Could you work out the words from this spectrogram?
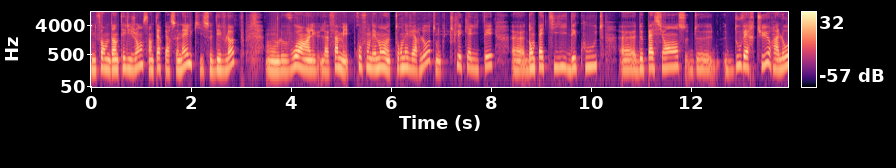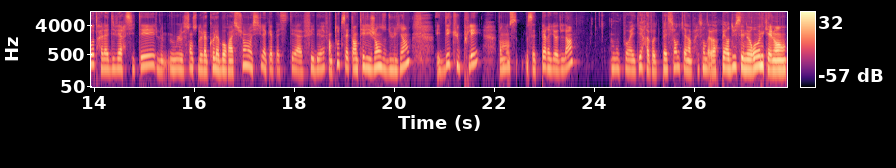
une forme d'intelligence interpersonnelle qui se développe. On le voit, hein, la femme est profondément euh, tournée vers l'autre, donc toutes les qualités d'empathie, d'écoute, de patience, d'ouverture à l'autre, à la diversité, le, sens de la collaboration aussi, la capacité à fédérer, enfin toute cette intelligence du lien est décuplé pendant cette période-là. Vous pourrez dire à votre patiente qui a l'impression d'avoir perdu ses neurones, qu'elle en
